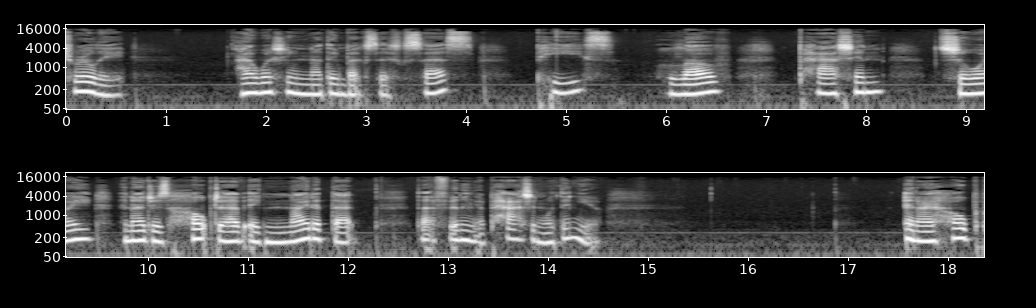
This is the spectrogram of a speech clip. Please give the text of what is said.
truly, I wish you nothing but success, peace, love, passion, joy, and I just hope to have ignited that that feeling of passion within you. And I hope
